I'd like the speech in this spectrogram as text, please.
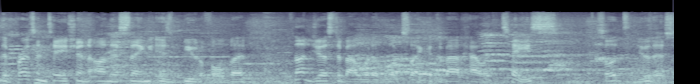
the presentation on this thing is beautiful, but it's not just about what it looks like, it's about how it tastes. So let's do this.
